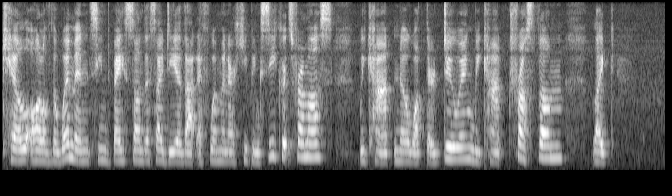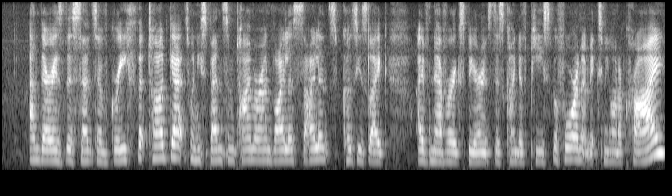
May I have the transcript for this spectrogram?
kill all of the women seemed based on this idea that if women are keeping secrets from us, we can't know what they're doing, we can't trust them. Like, and there is this sense of grief that Todd gets when he spends some time around Viola's silence because he's like, I've never experienced this kind of peace before and it makes me want to cry.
